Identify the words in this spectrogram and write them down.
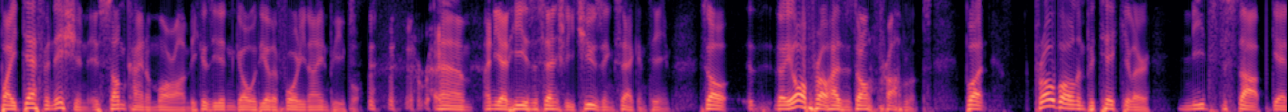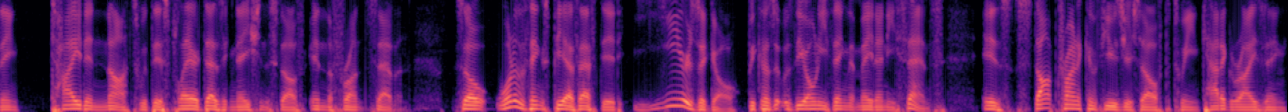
by definition is some kind of moron because he didn't go with the other 49 people, right. um, and yet he is essentially choosing second team. So the All Pro has its own problems, but Pro Bowl in particular needs to stop getting tied in knots with this player designation stuff in the front seven. So one of the things PFF did years ago, because it was the only thing that made any sense, is stop trying to confuse yourself between categorizing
